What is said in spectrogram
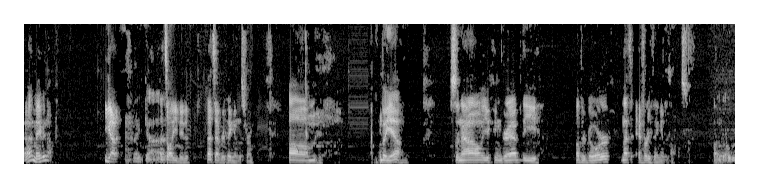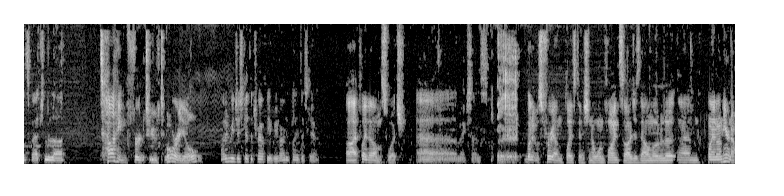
Uh, maybe not. You got it. Thank God. That's all you needed. That's everything in this room. Um, but yeah. So now you can grab the other door. And that's everything in this house. Golden spatula. Time for tutorial. How did we just get the trophy? We've already played this game. Uh, I played it on the Switch, Uh, makes sense. but it was free on the PlayStation at one point, so I just downloaded it and playing on here now.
